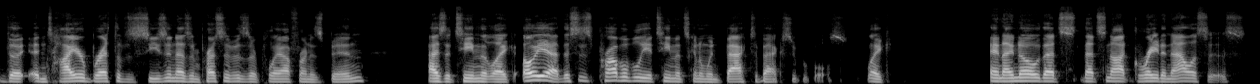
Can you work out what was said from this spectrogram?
the entire breadth of the season as impressive as their playoff run has been as a team that like, oh yeah, this is probably a team that's going to win back-to-back Super Bowls. Like and I know that's that's not great analysis,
